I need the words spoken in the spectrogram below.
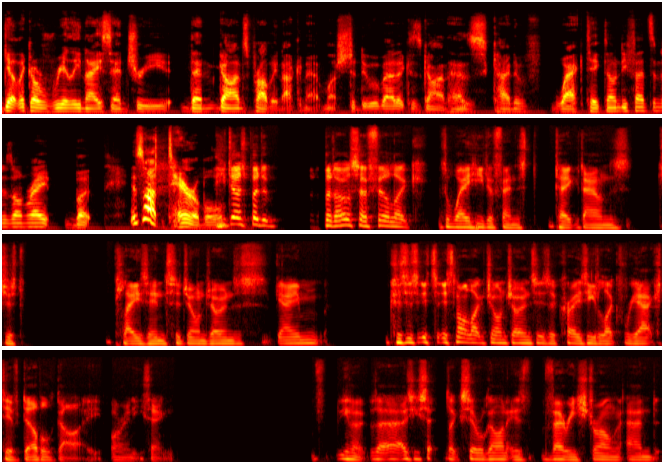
get like a really nice entry, then Gane's probably not going to have much to do about it because Gane has kind of whack takedown defense in his own right, but it's not terrible. He does, but but I also feel like the way he defends takedowns just plays into Jon Jones' game because it's, it's it's not like Jon Jones is a crazy like reactive double guy or anything. You know, as you said, like Cyril Gane is very strong and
